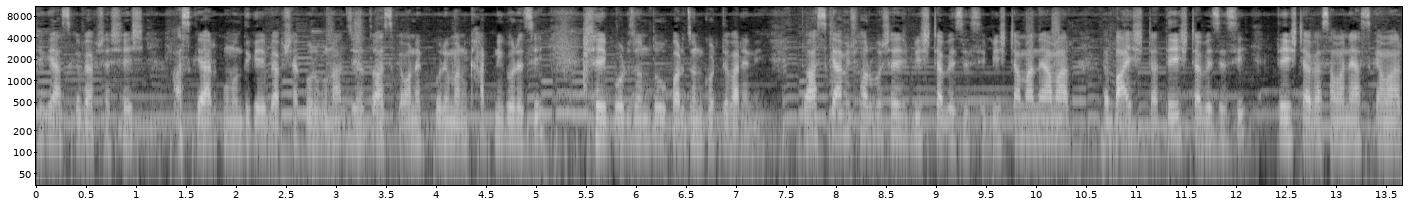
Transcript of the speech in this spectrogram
থেকে আজকে ব্যবসা শেষ। আজকে আর কোনো দিকেই ব্যবসা করব না, যেহেতু আজকে অনেক পরিমাণ খাটনি করেছি, সেই পর্যন্ত উপার্জন করতে পারিনি। তো আজকে আমি সর্বশেষ বিশটা বেচেছি। বিশটা মানে আমার বাইশটা, তেইশটা বেচেছি। তেইশটা বেচা মানে আজকে আমার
